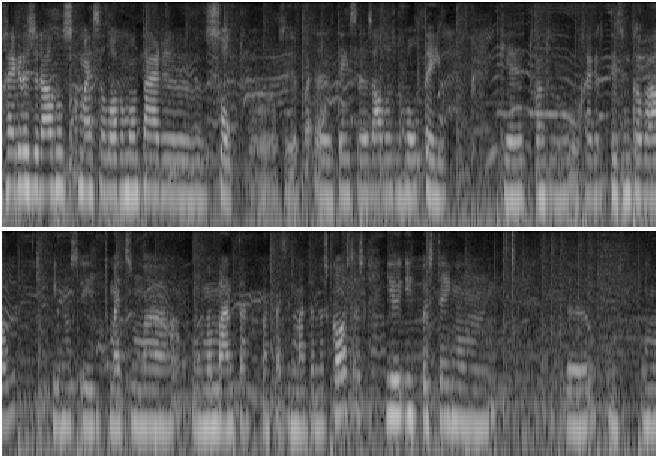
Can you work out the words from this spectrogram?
regra geral não se começa logo a montar uh, solto, ou seja, uh, tem-se as aulas de volteio, que é quando regra, tens um cavalo e, no, e, tu metes uma, uma manta, uma espécie de manta nas costas e, e depois tem um. Uh, uma.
